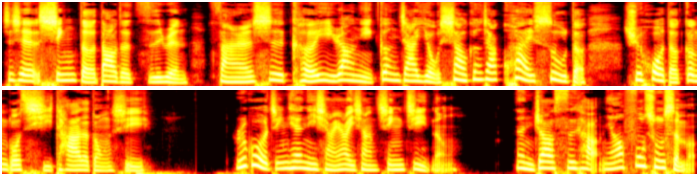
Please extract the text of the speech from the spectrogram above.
这些新得到的资源，反而是可以让你更加有效、更加快速的去获得更多其他的东西。如果今天你想要一项新技能，那你就要思考你要付出什么。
